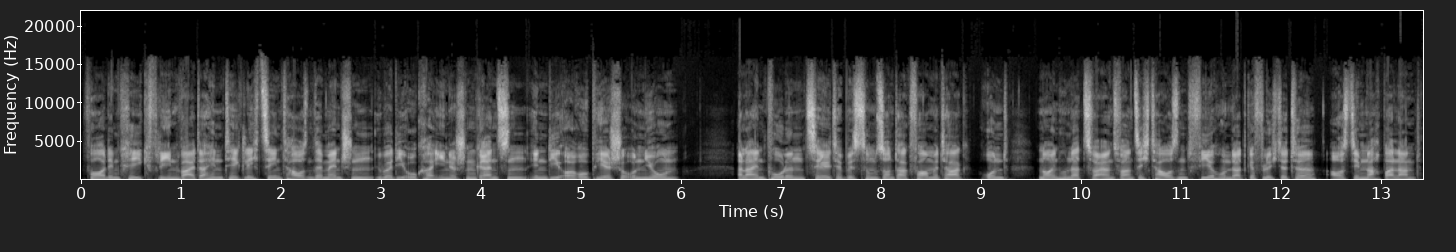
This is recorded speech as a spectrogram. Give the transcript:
Vor dem Krieg fliehen weiterhin täglich Zehntausende Menschen über die ukrainischen Grenzen in die Europäische Union. Allein Polen zählte bis zum Sonntagvormittag rund 922.400 Geflüchtete aus dem Nachbarland.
